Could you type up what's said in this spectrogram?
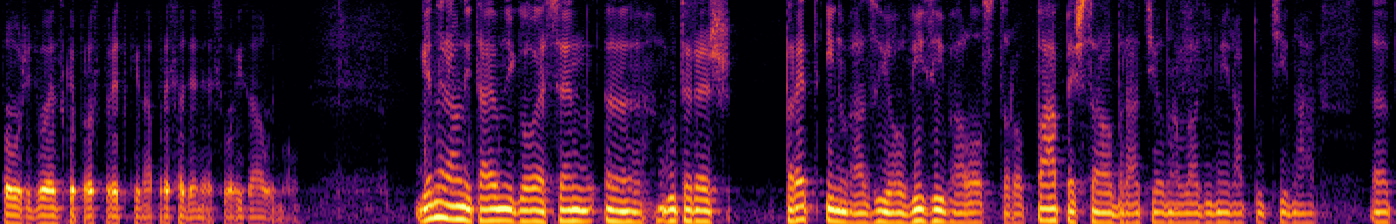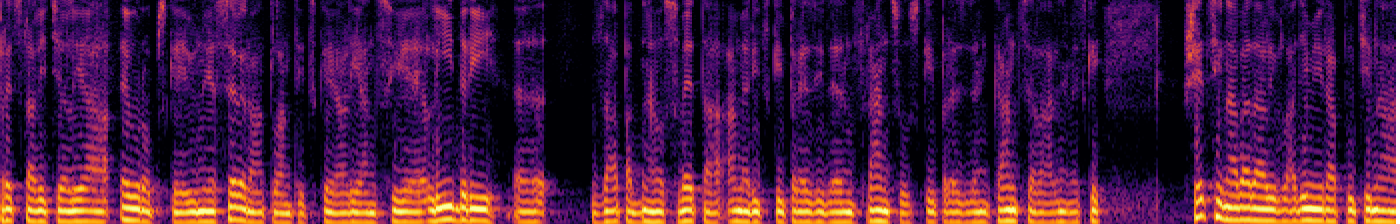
použiť vojenské prostriedky na presadenie svojich záujmov. Generálny tajomník OSN e, Guterres pred inváziou vyzýval ostro. Pápež sa obrátil na Vladimíra Putina, predstavitelia Európskej únie, Severoatlantickej aliancie, lídry e, západného sveta, americký prezident, francúzsky prezident, kancelár nemecký Všetci nabadali Vladimíra Putina,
